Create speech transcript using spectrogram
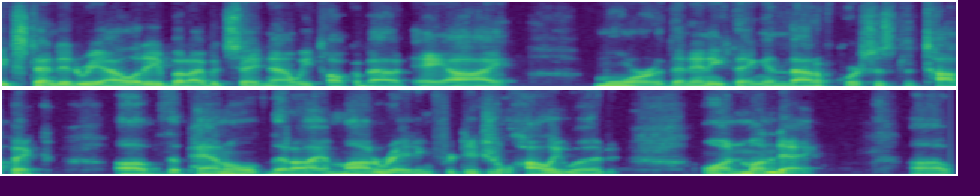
extended reality, but I would say now we talk about AI more than anything, and that of course is the topic of the panel that I am moderating for Digital Hollywood on Monday. Uh,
